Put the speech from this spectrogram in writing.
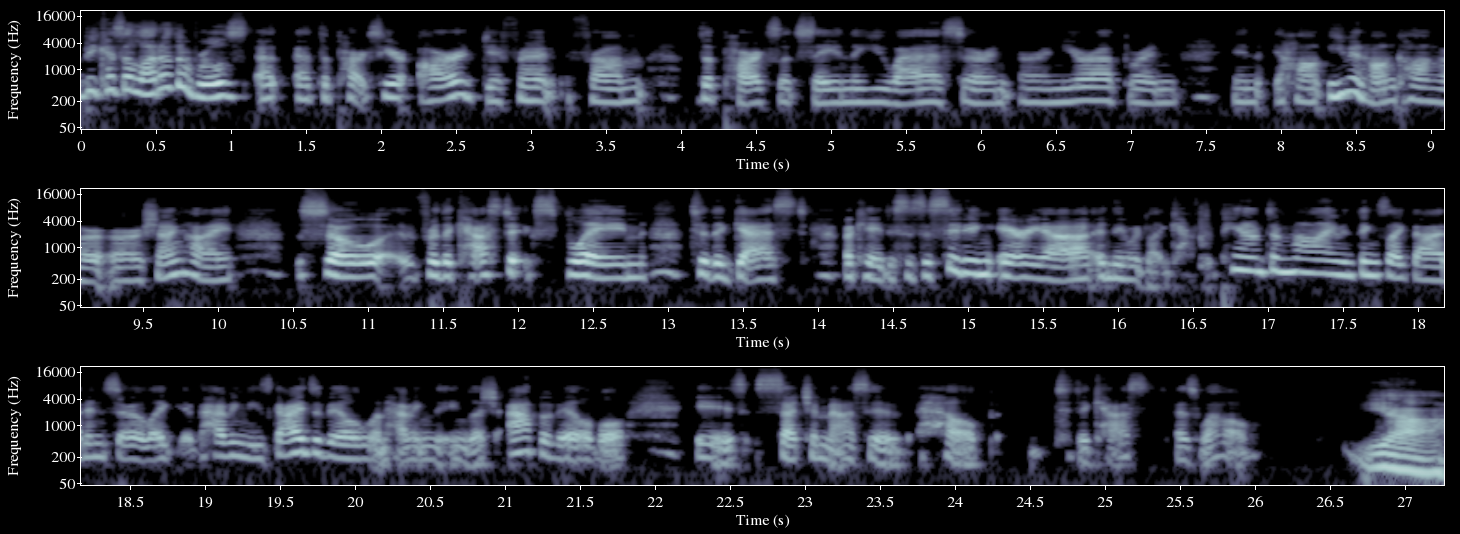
because a lot of the rules at, at the parks here are different from the parks let's say in the us or in, or in europe or in in hong, even hong kong or, or shanghai so for the cast to explain to the guest okay this is a sitting area and they would like have to pantomime and things like that and so like having these guides available and having the english app available is such a massive help to the cast as well. Yeah,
